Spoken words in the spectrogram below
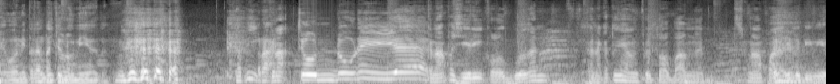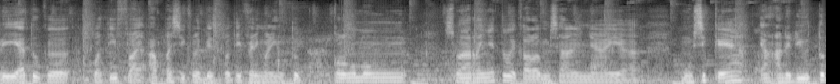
ya, wanita kan racun dunia tuh. Tapi kena, racun dunia kenapa sih Ri? Kalau gue kan karena tuh yang virtual banget. Terus kenapa Ri lebih milih ya tuh ke Spotify? Apa sih kelebihan Spotify dibanding YouTube? Kalau ngomong suaranya tuh ya kalau misalnya ya musik kayak yang ada di YouTube,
